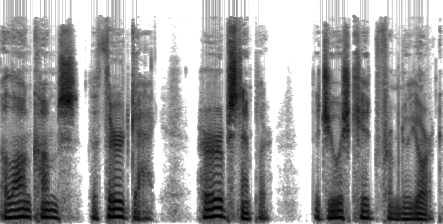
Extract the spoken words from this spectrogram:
along comes the third guy, Herb Stempler, the Jewish kid from New York.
